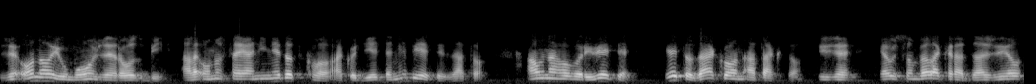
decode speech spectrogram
že ono ju môže rozbiť. Ale ono sa jej ani nedotklo. Ako dieťa nebijete za to. A ona hovorí, viete, je to zákon a takto. Čiže ja už som veľakrát zažil,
